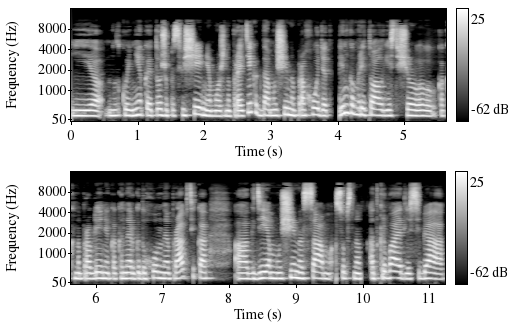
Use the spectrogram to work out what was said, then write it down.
и ну, такое некое тоже посвящение можно пройти, когда мужчина проходит лингом ритуал. Есть еще как направление, как энергодуховная практика, а, где мужчина сам, собственно, открывает для себя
